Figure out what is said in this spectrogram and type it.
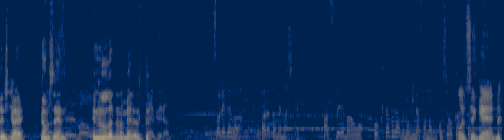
This guy comes in in less than a minute. Once again.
